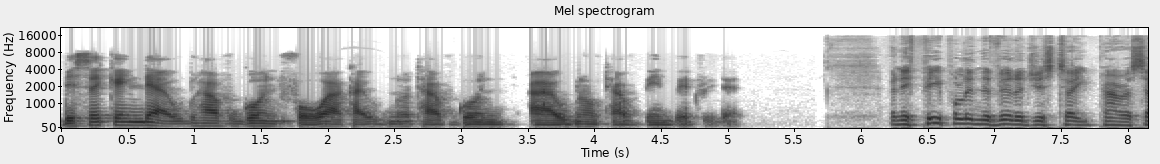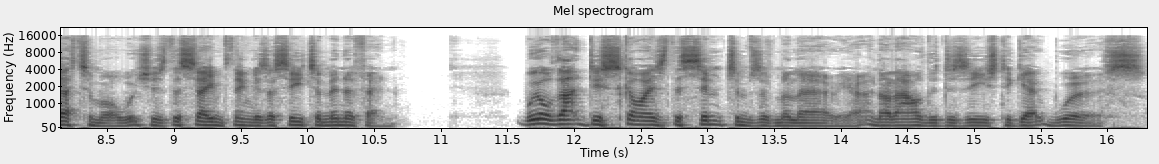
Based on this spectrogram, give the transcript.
the second day I would have gone for work. I would not have gone, I would not have been bedridden. And if people in the villages take paracetamol, which is the same thing as acetaminophen, will that disguise the symptoms of malaria and allow the disease to get worse?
